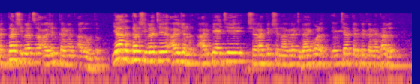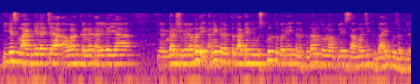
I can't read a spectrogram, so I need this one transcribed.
रक्तदान शिबिराचं आयोजन करण्यात आलं होतं. या रक्तदान शिबिराचे आयोजन आर पी आयचे शहराध्यक्ष नागराज गायकवाड यांच्यातर्फे करण्यात आलं. पी एस महाविद्यालयाच्या आवारात करण्यात आलेल्या या रक्तदान शिबिरामध्ये अनेक रक्तदात्यांनी उत्स्फूर्तपणे रक्तदान करून आपले सामाजिक दायित्व जपलं.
